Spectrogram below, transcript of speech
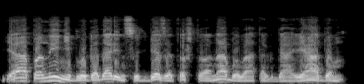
Я поныне благодарен судьбе за то, что она была тогда рядом,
